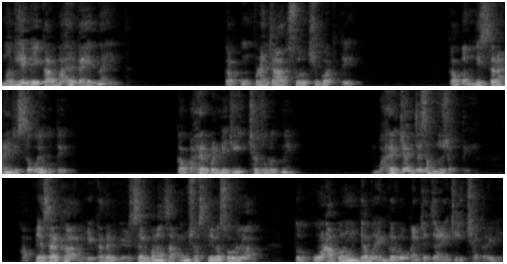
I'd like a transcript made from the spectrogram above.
मग हे बेकार बाहेर का येत नाहीत? का कुंपणाच्या आत सुरक्षित वाटते? का बंदिस्त राहण्याची सवय होते? का बाहेर पडण्याची इच्छाच उरत नाही? बाहेरच्यांचे समजू शकते. आपल्यासारखा एखादा वेडसरपणाचा अंश असलेला सोडला तर कोण आपण होऊन त्या भयंकर लोकांच्यात जाण्याची इच्छा करेल?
